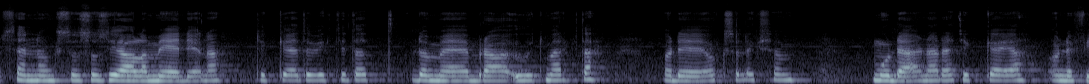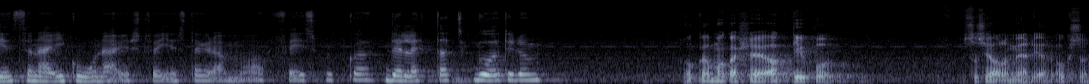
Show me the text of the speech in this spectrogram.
Sen också sociala medierna tycker jag att det är viktigt att de är bra utmärkta och det är också liksom modernare tycker jag om det finns sådana här ikoner just för Instagram och Facebook och det är lätt att gå till dem. Och att man kanske är aktiv på sociala medier också.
